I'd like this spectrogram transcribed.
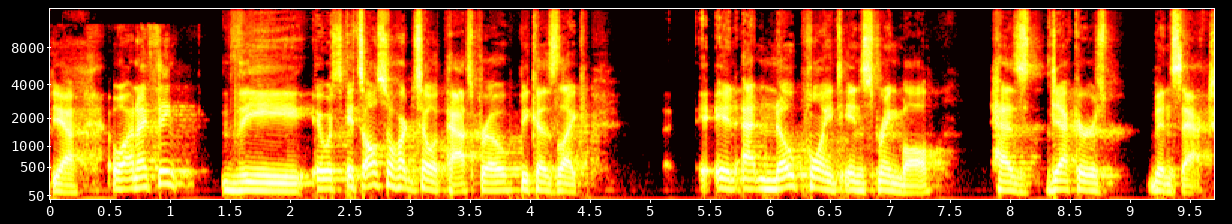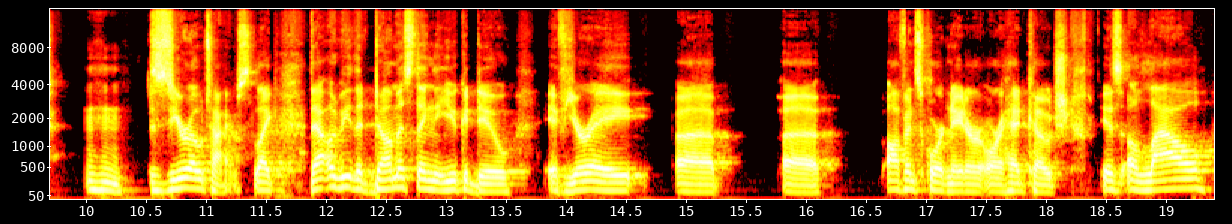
Yeah. Well, and I think the it was it's also hard to tell with pass pro because like it, at no point in spring ball has Dekkers been sacked. Mm-hmm. Zero times. Like that would be the dumbest thing that you could do if you're a uh, uh, offense coordinator or a head coach is allow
